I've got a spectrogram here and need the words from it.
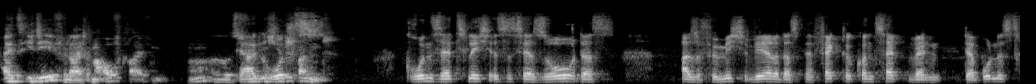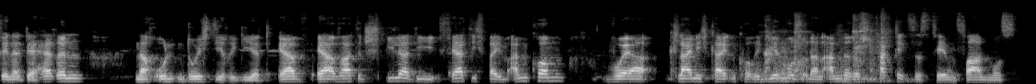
als Idee vielleicht mal aufgreifen. Ja, also das ja, grunds spannend. Grundsätzlich ist es ja so, dass, also für mich wäre das perfekte Konzept, wenn der Bundestrainer der Herren nach unten durchdirigiert. Er, er erwartet Spieler, die fertig bei ihm ankommen wo er Kleinigkeiten korrigieren muss oder ein anderes Taktiksystem fahren muss.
